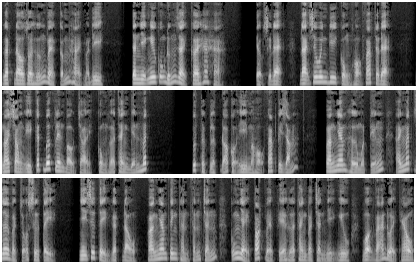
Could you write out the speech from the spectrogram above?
gật đầu rồi hướng về cấm hải mà đi. Trần Nhị Ngưu cũng đứng dậy cười ha hả. Tiểu sư đệ, đại sư huynh đi cùng hộ pháp cho đệ. Nói xong y cất bước lên bầu trời cùng hứa thanh biến mất. Chút thực lực đó của y mà hộ pháp cây rắm. Hoàng Nham hừ một tiếng, ánh mắt rơi vào chỗ sư tỷ. Nhị sư tỷ gật đầu, Hoàng Nham tinh thần phấn chấn, cũng nhảy tót về phía hứa thanh và Trần Nhị Ngưu, vội vã đuổi theo.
